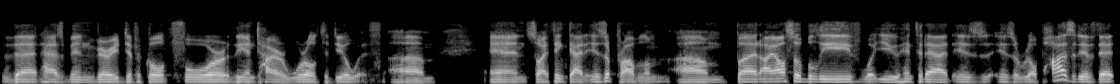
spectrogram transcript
that has been very difficult for the entire world to deal with. Um, and so I think that is a problem. Um, but I also believe what you hinted at is is a real positive that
